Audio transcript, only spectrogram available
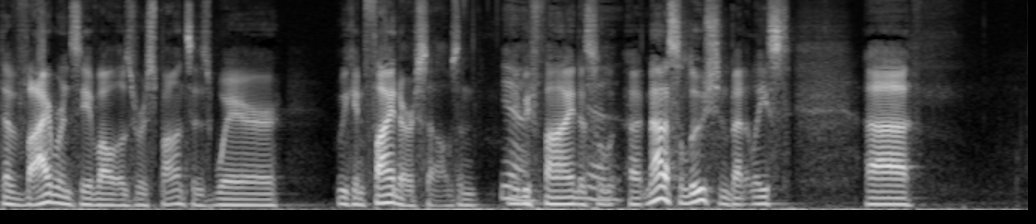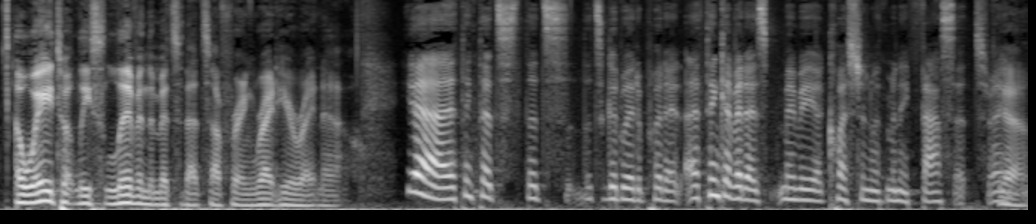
the vibrancy of all those responses where we can find ourselves and Yeah. maybe find a sol- uh, not a solution but at least uh, a way to at least live in the midst of that suffering right here right now Yeah, I think that's that's that's a good way to put it. I think of it as maybe a question with many facets, right? Yeah,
